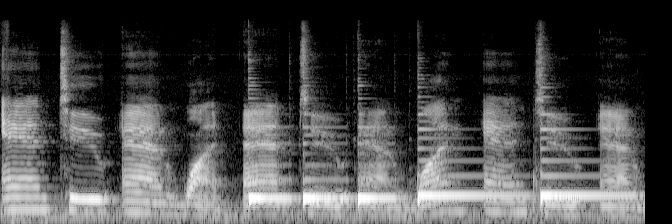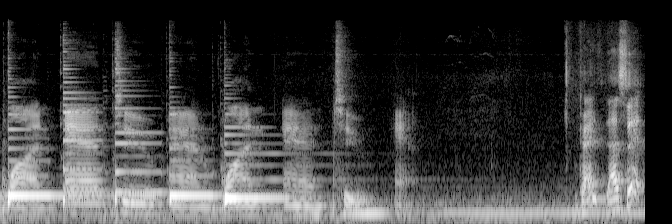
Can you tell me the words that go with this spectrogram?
and two and one and two and one and two and one and two and one and two and. Okay, that's it.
